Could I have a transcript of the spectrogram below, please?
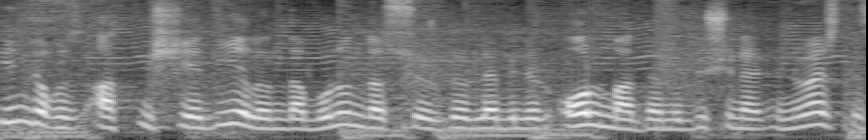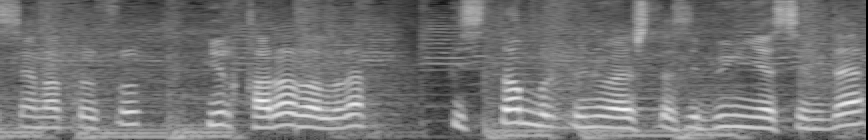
1967 yılında bunun da sürdürülebilir olmadığını düşünen üniversite senatosu bir karar alarak İstanbul Üniversitesi bünyesinde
